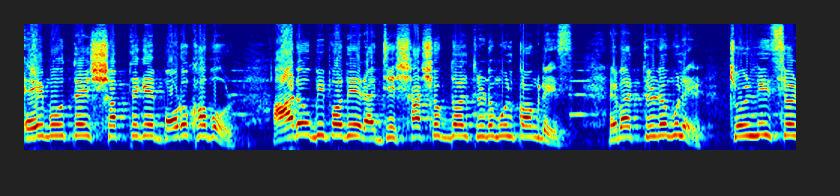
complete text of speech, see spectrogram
এই মুহূর্তে সব থেকে বড় খবর, আরও বিপদে রাজ্যের শাসক দল তৃণমূল কংগ্রেস। এবার তৃণমূলের চল্লিশ জন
